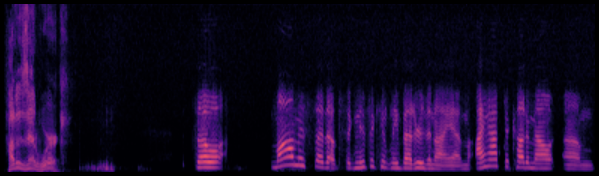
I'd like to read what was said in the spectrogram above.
How does that work? So mom is set up significantly better than I am. I have to cut them out. Um,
